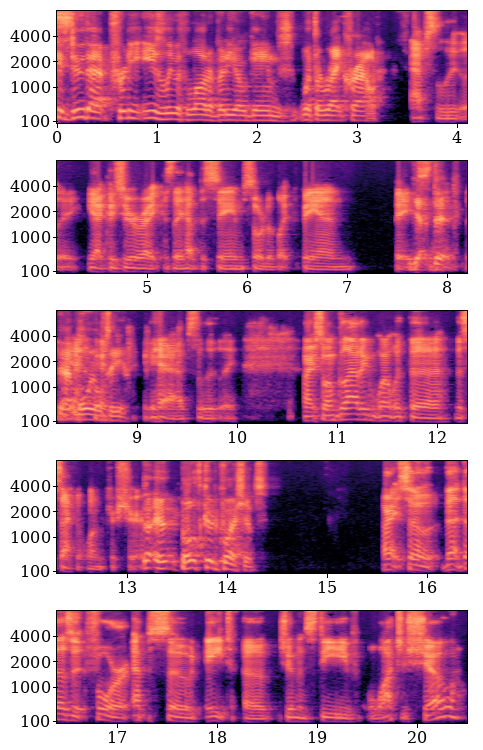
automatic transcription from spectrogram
You could do that pretty easily with a lot of video games with the right crowd. absolutely. Yeah, because you're right. Because they have the same sort of like fan base. Yeah, that, that yeah. loyalty. yeah, absolutely. All right, so I'm glad I went with the the second one for sure. Uh, Both good questions. All right, so that does it for episode eight of Jim and Steve Watch a Show.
